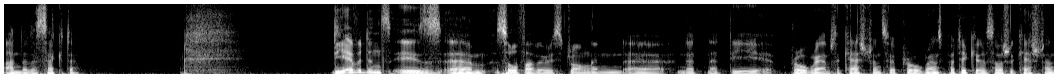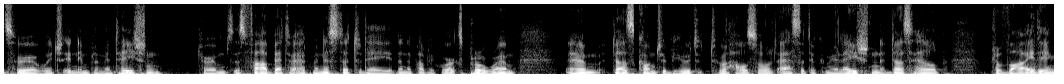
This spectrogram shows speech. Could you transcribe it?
under the sector. The evidence is um, so far very strong and uh, that, that the programs, the cash transfer programs, particularly social cash transfer, which in implementation terms is far better administered today than the public works program, um, does contribute to household asset accumulation. It does help providing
